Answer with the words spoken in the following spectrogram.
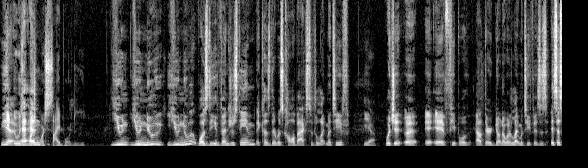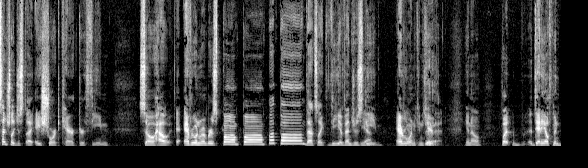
yeah, it, it was a- much and more cyborgy. You you Mm. knew you knew it was the Avengers theme because there was callbacks to the leitmotif. Yeah, Which, it, uh, if people out there don't know what a leitmotif is, it's, it's essentially just a, a short character theme. So how e- everyone remembers bum bum bum bum. That's like the Avengers Yeah. theme. Everyone Yeah. can hear Yeah. that, you know. But Danny Elfman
